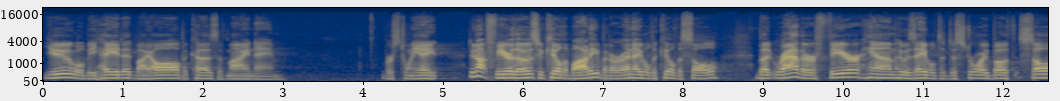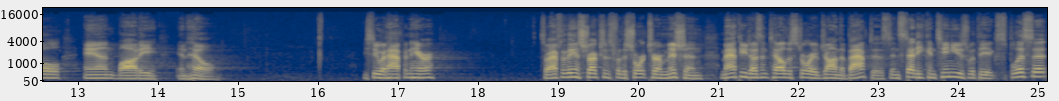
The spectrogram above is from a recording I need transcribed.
You will be hated by all because of my name. Verse 28 Do not fear those who kill the body, but are unable to kill the soul but rather fear him who is able to destroy both soul and body in hell. You see what happened here? So, after the instructions for the short term mission, Matthew doesn't tell the story of John the Baptist. Instead, he continues with the explicit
